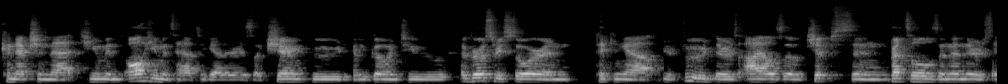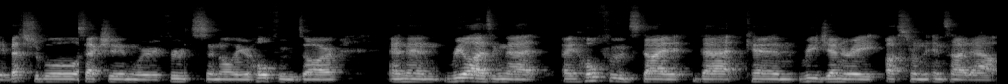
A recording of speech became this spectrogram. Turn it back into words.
connection that humans all humans have together is like sharing food. You go into a grocery store and picking out your food, there's aisles of chips and pretzels, and then there's a vegetable section where your fruits and all your whole foods are. And then realizing that a whole foods diet that can regenerate us from the inside out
